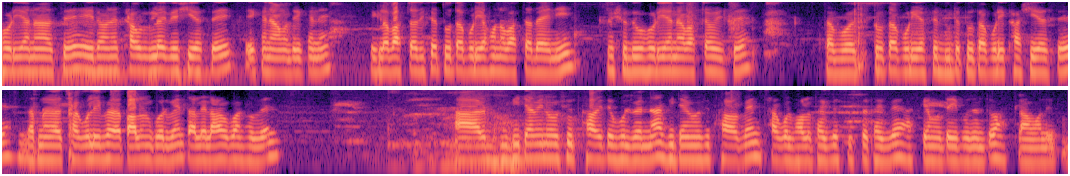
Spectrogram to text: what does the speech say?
হরিয়ানা আছে, এই ধরনের ছাগলগুলাই বেশি আছে এখানে, আমাদের এখানে। এগুলো বাচ্চা দিচ্ছে তোতাপুরি এখনও বাচ্চা দেয়নি। শুধু হরিয়ানা বাচ্চা হয়েছে তারপর তোতাপুরি আছে দুটো তোতাপুরি খাসি আছে। আপনারা ছাগল এইভাবে পালন করবেন, তাহলে লাভবান হবেন। আর ভিটামিন ওষুধ খাওয়াইতে ভুলবেন না। ভিটামিন ওষুধ খাওয়াবেন। ছাগল ভালো থাকবে, সুস্থ থাকবে। আজকের মতো এই পর্যন্ত। আসসালামু আলাইকুম।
